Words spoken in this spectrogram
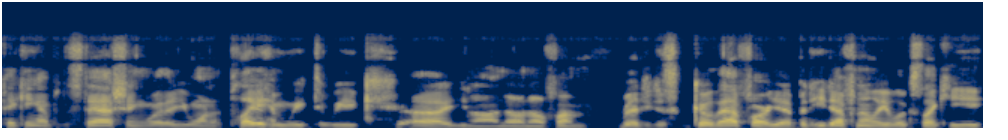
picking up and stashing whether you want to play him week to week. Uh, you know, I don't know if I'm ready to go that far yet, but he definitely looks like he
